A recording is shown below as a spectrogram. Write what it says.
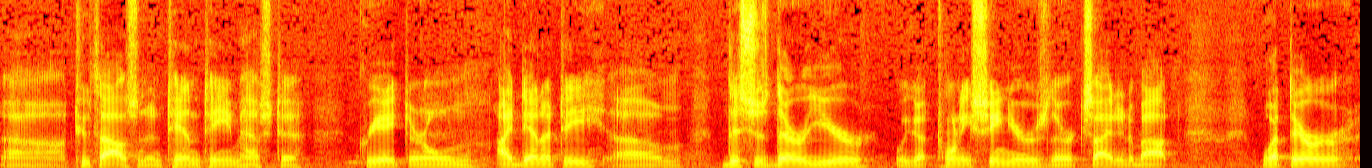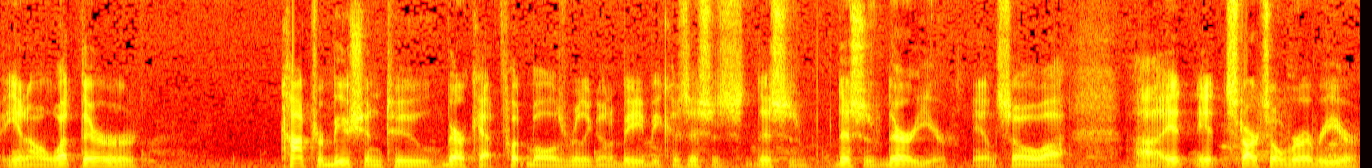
Uh, 2010 team has to create their own identity. Um, this is their year. We've got 20 seniors. They're excited about what their, you know, what their contribution to Bearcat football is really going to be because this is this is this is their year, and so uh, uh, it it starts over every year.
